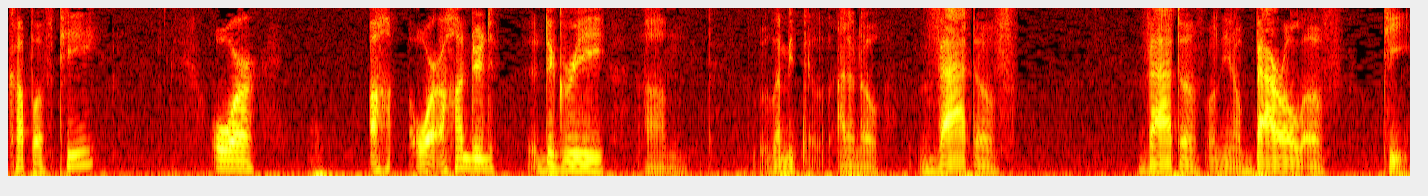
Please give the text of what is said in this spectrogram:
Cup of tea, or a or a hundred degree. Um, let me. I don't know. Vat of. Vat of you know barrel of tea.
